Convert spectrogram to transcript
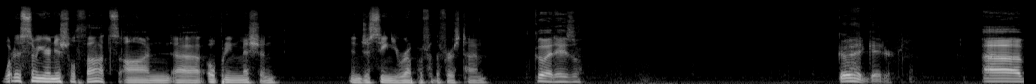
what are some of your initial thoughts on uh, opening mission and just seeing Europa for the first time? Go ahead, Hazel. Go ahead, Gator. Uh,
